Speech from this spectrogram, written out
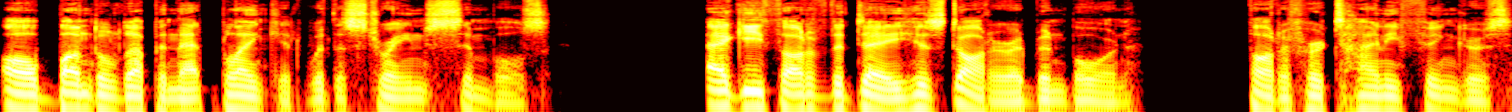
all bundled up in that blanket with the strange symbols. Aggie thought of the day his daughter had been born, thought of her tiny fingers,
